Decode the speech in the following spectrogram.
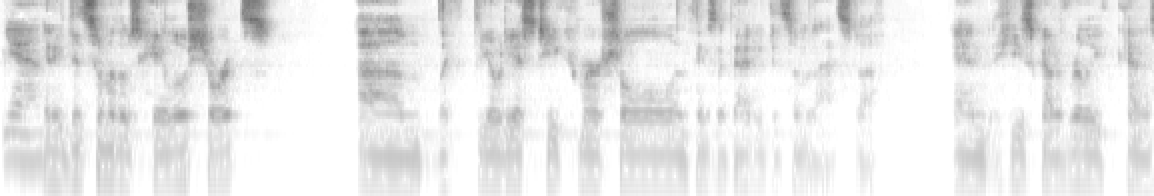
Yeah. and he did some of those Halo shorts, um, like the ODST commercial and things like that. He did some of that stuff, and he's got a really kind of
